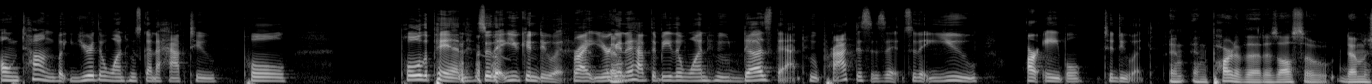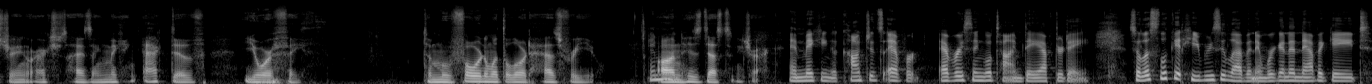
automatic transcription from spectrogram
own tongue. But you're the one who's going to have to pull pull the pin so that you can do it. Right? You're going to have to be the one who does that, who practices it, so that you are able to do it. And and part of that is also demonstrating or exercising, making active your faith to move forward in what the Lord has for you Amen. on his destiny track. and making a conscious effort every single time, day after day. So let's look at Hebrews 11 and we're going to navigate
